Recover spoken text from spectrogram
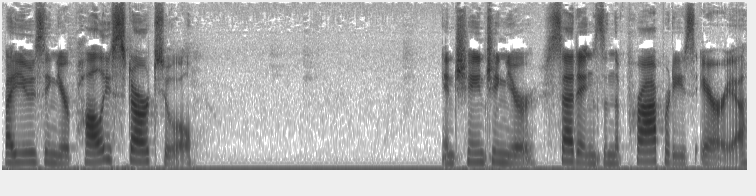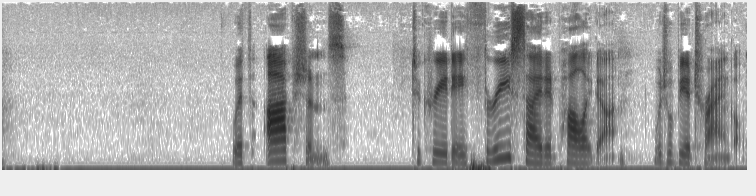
by using your Poly Star tool and changing your settings in the properties area with options to create a three-sided polygon, which will be a triangle.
